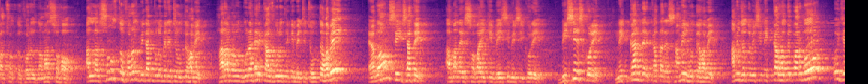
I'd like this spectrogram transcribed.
পাঁচক্ত ফরজ নামাজ সহ আল্লাহর সমস্ত ফরজ বিধানগুলো মেনে চলতে হবে। হারাম এবং গুনাহের কাজগুলো থেকে বেঁচে চলতে হবে এবং সেই সাথে আমাদের সবাইকে বেশি বেশি করে, বিশেষ করে নেককারদের কাতারে সামিল হতে হবে। আমি যত বেশি নেককার হতে পারব, ওই যে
